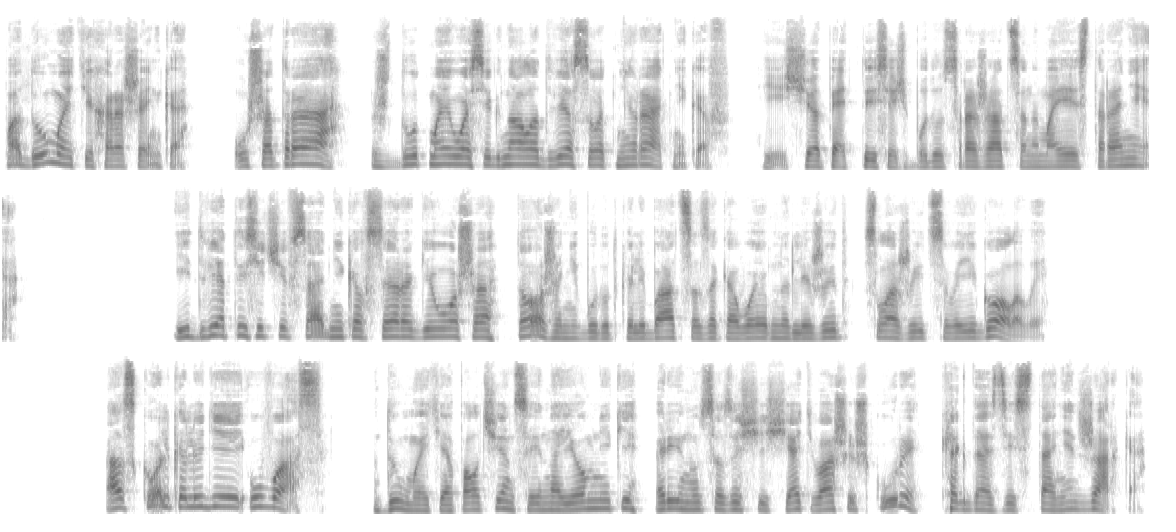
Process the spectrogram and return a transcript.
подумайте хорошенько. У шатра ждут моего сигнала две сотни ратников. Еще пять тысяч будут сражаться на моей стороне. И две тысячи всадников сэра Геоша тоже не будут колебаться, за кого им надлежит сложить свои головы. А сколько людей у вас? Думаете, ополченцы и наемники ринутся защищать ваши шкуры, когда здесь станет жарко?»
